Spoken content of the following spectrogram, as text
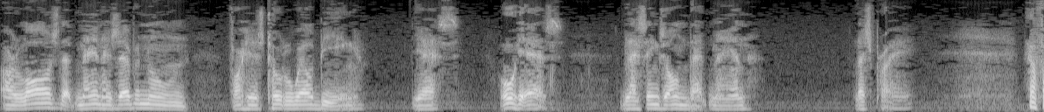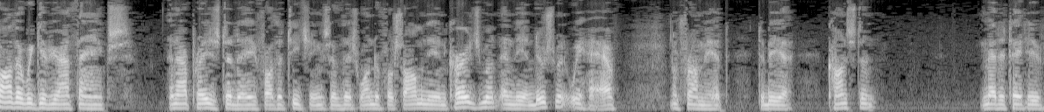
are laws that man has ever known for his total well-being. Yes. Oh, yes. Blessings on that man. Let's pray. Our Father, we give you our thanks and our praise today for the teachings of this wonderful psalm and the encouragement and the inducement we have from it to be a constant, meditative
